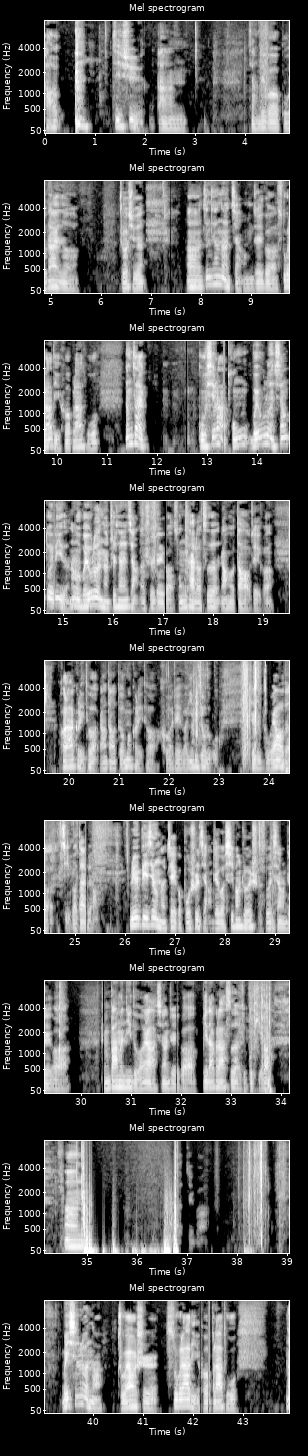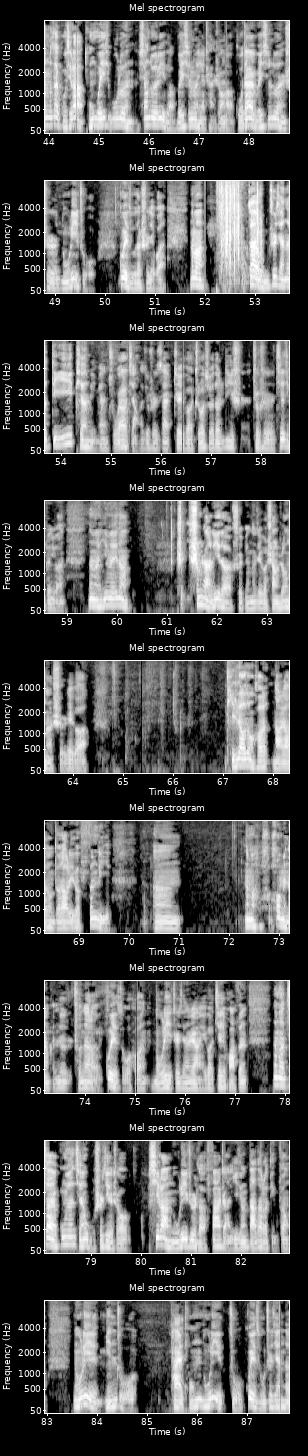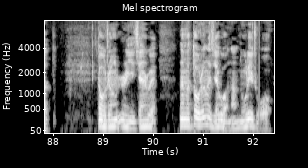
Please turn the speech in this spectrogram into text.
好，继续，嗯，讲这个古代的哲学，嗯，今天呢讲这个苏格拉底和柏拉图。那么在古希腊，同唯物论相对立的，那么唯物论呢，之前也讲的是这个从泰勒斯，然后到这个赫拉克里特，然后到德谟克里特和这个伊壁鸠鲁，这是主要的几个代表。因为毕竟呢，这个不是讲这个西方哲学史，所以像这个。什么巴门尼德呀，像这个毕达哥拉斯就不提了。嗯，这个唯心论呢，主要是苏格拉底和柏拉图。那么在古希腊，同唯物论相对立的唯心论也产生了。古代唯心论是奴隶主贵族的世界观。那么在我们之前的第一篇里面，主要讲的就是在这个哲学的历史，就是阶级根源。那么，因为呢，是生产力的水平的这个上升呢，使这个体力劳动和脑力劳动得到了一个分离。嗯，那么后后面呢，肯定就存在了贵族和奴隶之间的这样一个阶级划分。那么，在公元前五世纪的时候，希腊奴隶制的发展已经达到了顶峰，奴隶民主派同奴隶主贵族之间的。斗争日益尖锐，那么斗争的结果呢？奴隶主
